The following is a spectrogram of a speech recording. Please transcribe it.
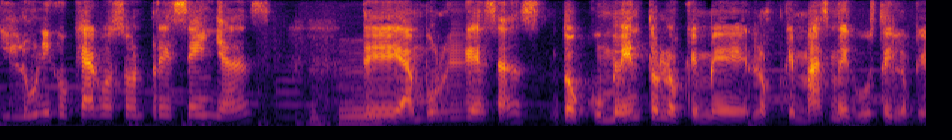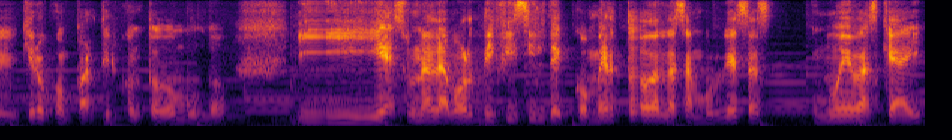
y lo, único que hago son reseñas de hamburguesas, documento lo que me, lo que más me gusta y lo que quiero compartir con todo el mundo. Y es una labor difícil de comer todas las hamburguesas nuevas que hay,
